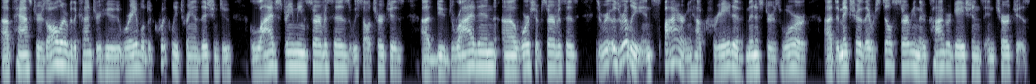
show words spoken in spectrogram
uh, pastors all over the country who were able to quickly transition to live streaming services. We saw churches uh, do drive in uh, worship services. It was really inspiring how creative ministers were uh, to make sure they were still serving their congregations in churches.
